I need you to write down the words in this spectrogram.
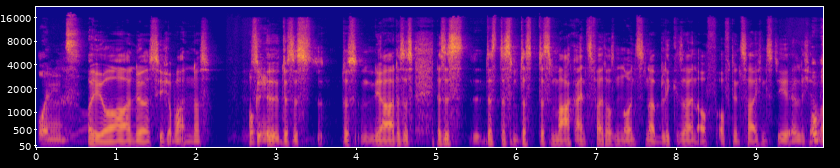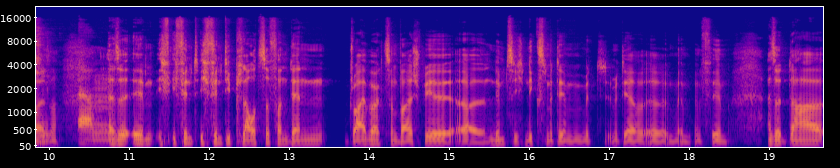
Und Oh ja, ne, das sehe ich aber anders. Okay. Äh, Das ist, das, ja, das ist, das ist, das, das, das, das mag ein 2019er Blick sein auf, auf den Zeichenstil, ehrlicherweise. ähm, Also ähm, ich, ich finde ich find die Plauze von Dan Dryberg zum Beispiel äh, nimmt sich nichts mit dem, mit, mit der äh, im, im Film. Also da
